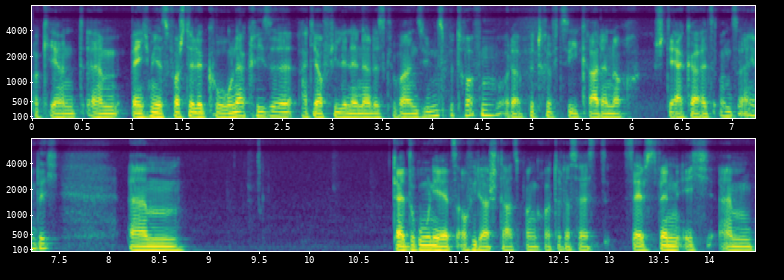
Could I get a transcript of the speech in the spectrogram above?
Okay, und ähm, wenn ich mir jetzt vorstelle, Corona-Krise hat ja auch viele Länder des globalen Südens betroffen oder betrifft sie gerade noch stärker als uns eigentlich. Ähm, da drohen ja jetzt auch wieder Staatsbankrotte. Das heißt, selbst wenn ich einem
